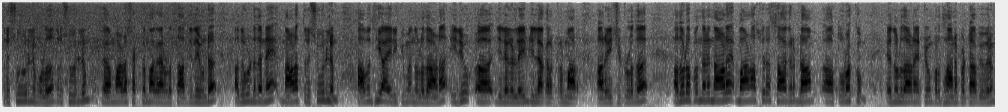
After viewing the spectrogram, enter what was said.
തൃശ്ശൂരിലുമുള്ളത്. തൃശ്ശൂരിലും മഴ ശക്തമാകാനുള്ള സാധ്യതയുണ്ട്. അതുകൊണ്ട് തന്നെ നാളെ തൃശ്ശൂരിലും അവധിയായിരിക്കുമെന്നുള്ളതാണ് ഇരു ജില്ലകളിലെയും ജില്ലാ കലക്ടർമാർ അറിയിച്ചിട്ടുള്ളത്. അതോടൊപ്പം തന്നെ നാളെ ബാണാസുര സാഗർ ഡാം തുറക്കും. എന്നുള്ളതാണ് ഏറ്റവും പ്രധാനപ്പെട്ട വിവരം.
